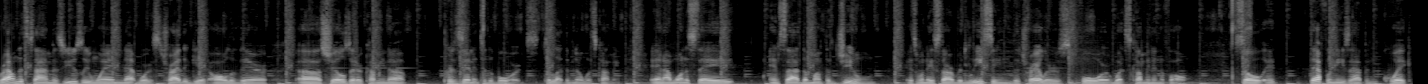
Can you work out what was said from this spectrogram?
around this time is usually when networks try to get all of their uh, shows that are coming up presented to the boards to let them know what's coming. And I want to say inside the month of June is when they start releasing the trailers for what's coming in the fall. So it definitely needs to happen quick.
